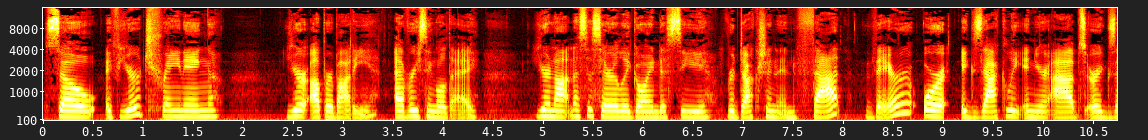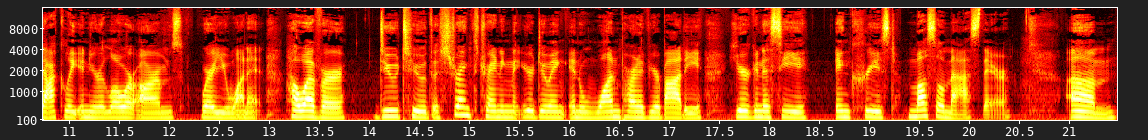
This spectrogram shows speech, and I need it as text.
So if you're training your upper body every single day, you're not necessarily going to see reduction in fat there or exactly in your abs or exactly in your lower arms where you want it. However, due to the strength training that you're doing in one part of your body, you're going to see increased muscle mass there. Um,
